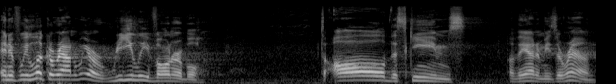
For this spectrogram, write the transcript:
And if we look around, we are really vulnerable to all the schemes of the enemies around.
